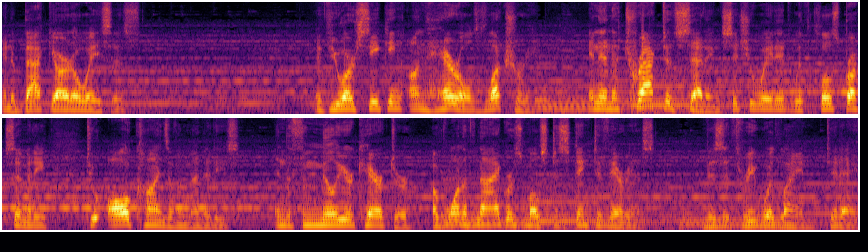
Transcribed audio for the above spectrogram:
in a backyard oasis. If you are seeking unheralded luxury in an attractive setting situated with close proximity to all kinds of amenities, in the familiar character of one of Niagara's most distinctive areas. Visit 3 Wood Lane today.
